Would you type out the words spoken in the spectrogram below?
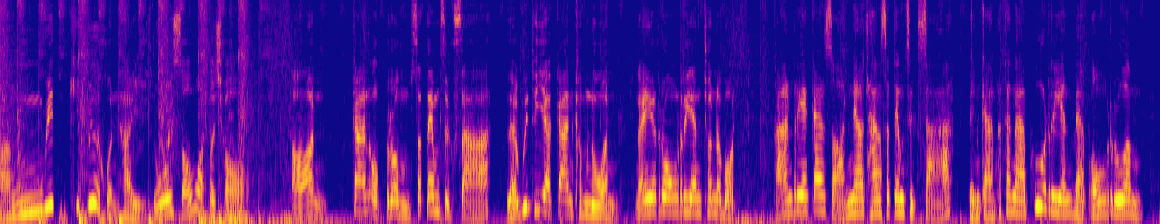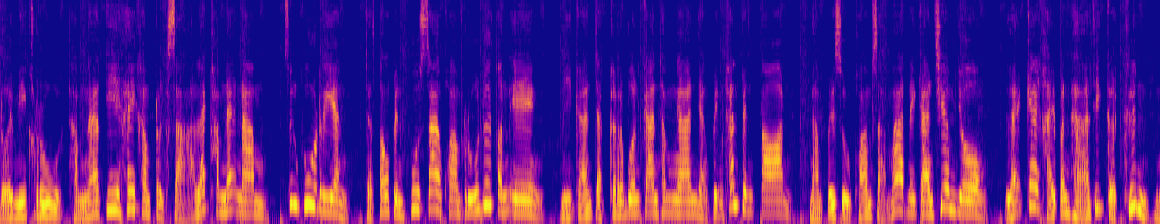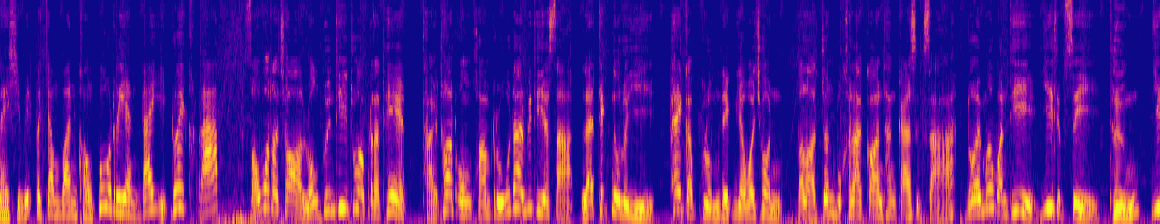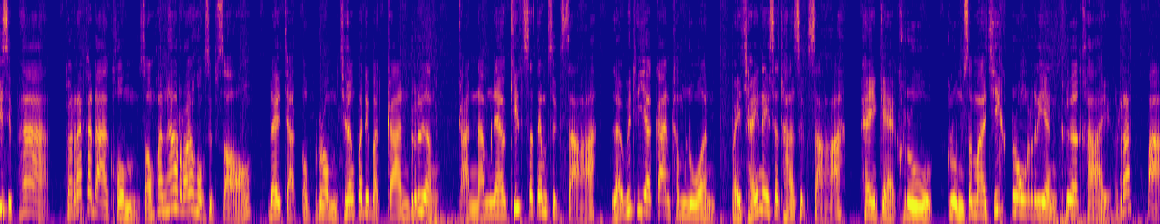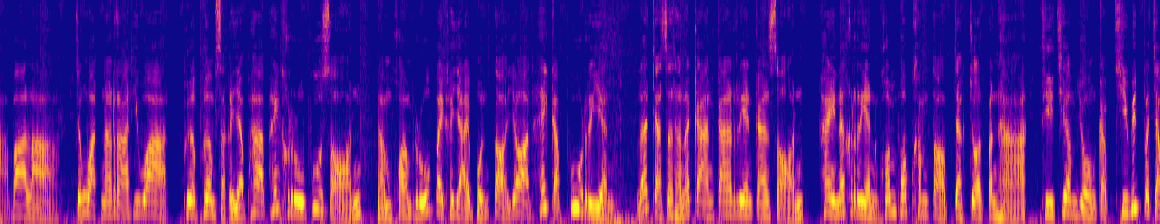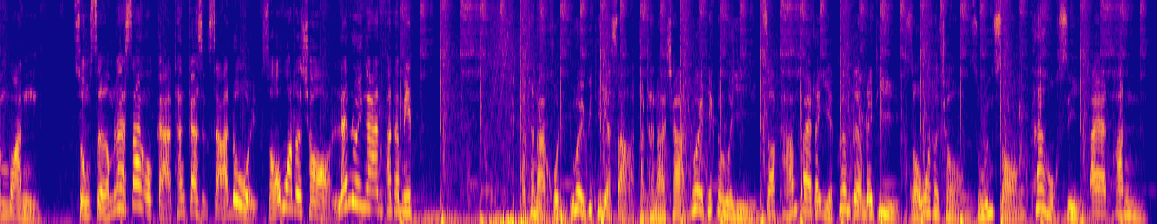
ลังวิทย์คิดเพื่อคนไทย โดย สวทช ตอนการอบรมสเต็มศึกษา และวิทยาการคำนวณ ในโรงเรียนชนบท การเรียนการสอนแนวทางสเต็มศึกษา เป็นการพัฒนาผู้เรียนแบบองค์รวม โดยมีครูทำหน้าที่ให้คำปรึกษาและคำแนะนำซึ่งผู้เรียน จะต้องเป็นผู้สร้างความรู้ด้วยตนเอง มีการจัดกระบวนการทำงานอย่างเป็นขั้นเป็นตอนนำไปสู่ความสามารถในการเชื่อมโยง และแก้ไขปัญหาที่เกิดขึ้นในชีวิตประจำวันของผู้เรียนได้อีกด้วยครับ สวทช ลงพื้นที่ทั่วประเทศถ่ายทอดองค์ความรู้ด้านวิทยาศาสตร์ และเทคโนโลยี ให้กับกลุ่มเด็กเยาวชน ตลอดจนบุคลากรทางการศึกษา โดยเมื่อวันที่ 24 ถึง 25 กรกฎาคม 2562 ได้จัดอบรมเชิงปฏิบัติการเรื่อง การนำแนวคิดสเต็มศึกษา และวิทยาการคำนวณ ไปใช้ในสถานศึกษา ให้แก่ครู กลุ่มสมาชิกโรงเรียนเครือข่ายรัฐป่าบาลา จังหวัดนราธิวาส เพื่อเพิ่มศักยภาพให้ครูผู้สอนนำความรู้ไปขยายผลต่อยอดให้กับผู้เรียน และจัดสถานการณ์การเรียนการสอน ให้นักเรียนค้นพบคำตอบจากโจทย์ปัญหาที่เชื่อมโยงกับชีวิตประจำวัน ส่งเสริมและสร้างโอกาสทางการศึกษาโดย สวทช และหน่วยงานพันธมิตร พัฒนาคนด้วยวิทยาศาสตร์ พัฒนาชาติด้วยเทคโนโลยี สอบถามรายละเอียดเพิ่มเติมได้ที่ สวทช 02 564 8000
